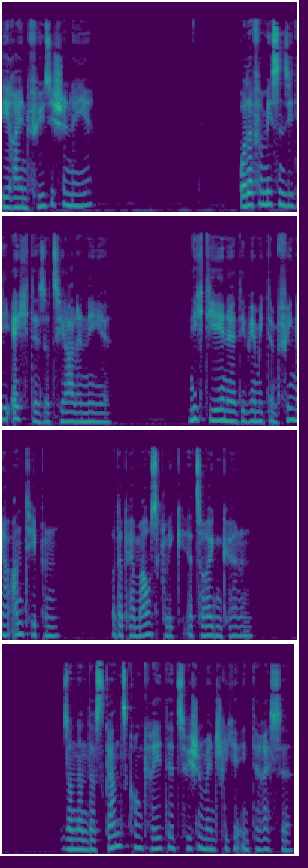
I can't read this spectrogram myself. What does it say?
die rein physische Nähe? Oder vermissen Sie die echte soziale Nähe, nicht jene, die wir mit dem Finger antippen oder per Mausklick erzeugen können, sondern das ganz konkrete zwischenmenschliche Interesse,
